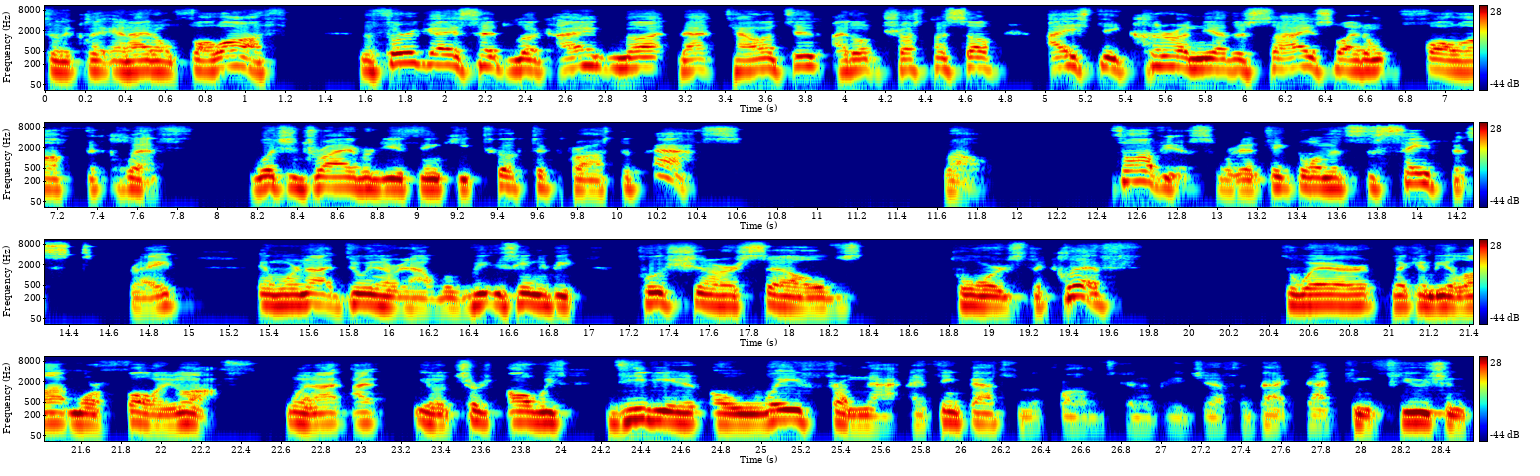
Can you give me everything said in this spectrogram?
To the cliff and I don't fall off. The third guy said, Look, I'm not that talented. I don't trust myself. I stay clear on the other side so I don't fall off the cliff. Which driver do you think he took to cross the pass? Well, it's obvious. We're going to take the one that's the safest, right? And we're not doing that right now. We seem to be pushing ourselves towards the cliff to where there can be a lot more falling off when I, I, you know, church always deviated away from that. I think that's where the problem's going to be, Jeff. That that, that confusion,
